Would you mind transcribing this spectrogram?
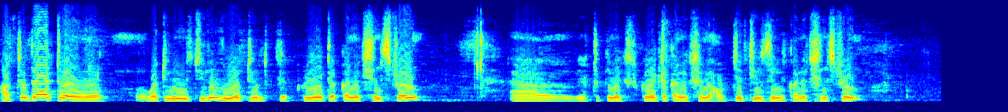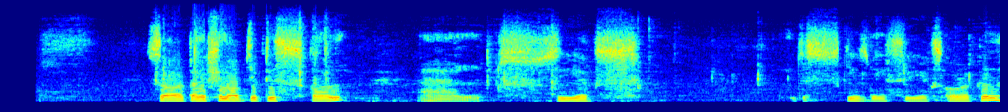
After that, uh, what we need to do, we have to create a connection string uh, we have to create a connection object using connection string. So our connection object is called and cx just gives me cx oracle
